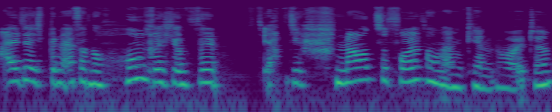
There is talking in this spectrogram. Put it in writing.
Alter, ich bin einfach nur hungrig und will, ich habe die Schnauze voll von meinem Kind heute.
